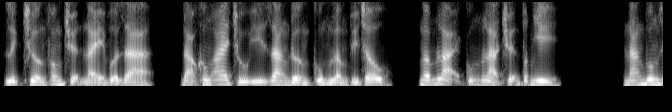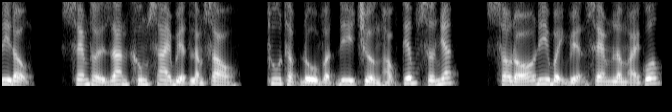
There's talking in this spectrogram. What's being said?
lịch trường phong chuyện này vừa ra, đảo không ai chú ý Giang đường cùng Lâm Tùy Châu, ngẫm lại cũng là chuyện tốt nhi. Nàng buông di động, xem thời gian không sai biệt lắm sau, thu thập đồ vật đi trường học tiếp sơ nhất, sau đó đi bệnh viện xem Lâm Ái Quốc.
